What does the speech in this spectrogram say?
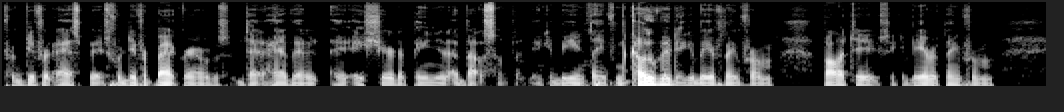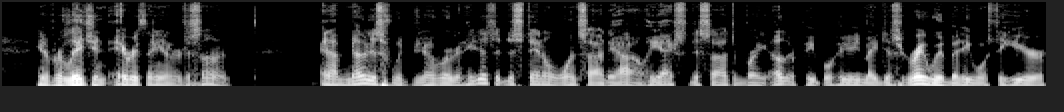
from different aspects for different backgrounds that have a, a, a shared opinion about something. It can be anything from COVID. It can be everything from politics. It can be everything from you know religion, everything under the sun. And I've noticed with Joe Rogan, he doesn't just stand on one side of the aisle. He actually decides to bring other people who he may disagree with, but he wants to hear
